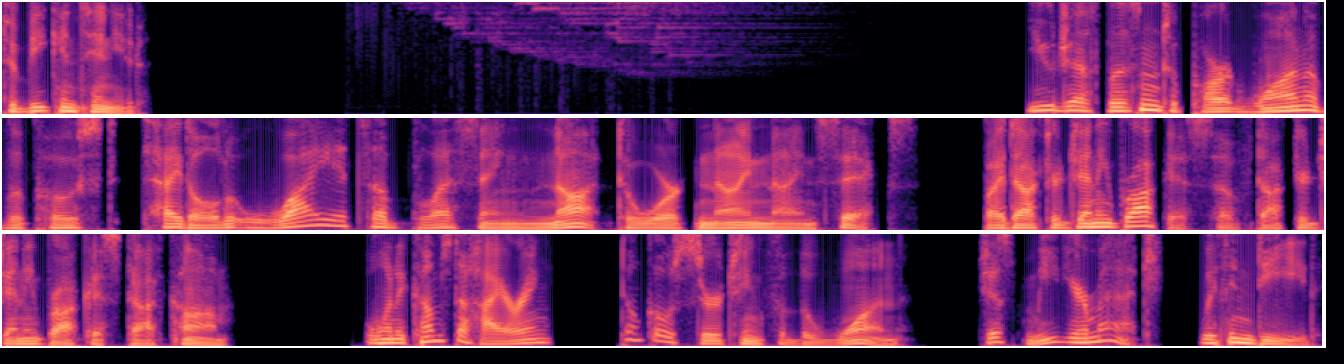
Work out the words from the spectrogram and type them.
To be continued. You just listened to part one of the post titled Why It's a Blessing Not to Work 996 by Dr. Jenny Brockis of drjennybrockis.com. When it comes to hiring, don't go searching for the one, just meet your match with Indeed.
